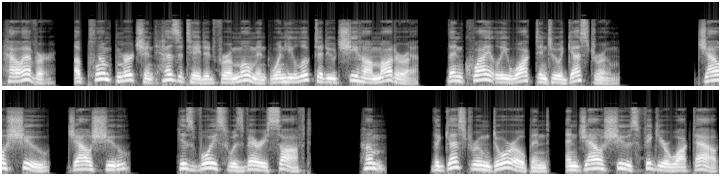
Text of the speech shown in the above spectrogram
However, a plump merchant hesitated for a moment when he looked at Uchiha Madara, then quietly walked into a guest room. Zhao Shu, Zhao Shu? His voice was very soft. Hum. The guest room door opened, and Zhao Shu's figure walked out.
